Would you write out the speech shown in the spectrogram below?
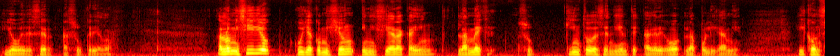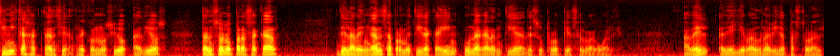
y obedecer a su Creador. Al homicidio cuya comisión iniciara Caín, Lamec, su quinto descendiente, agregó la poligamia y con cínica jactancia reconoció a Dios tan solo para sacar de la venganza prometida a Caín una garantía de su propia salvaguardia. Abel había llevado una vida pastoral,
